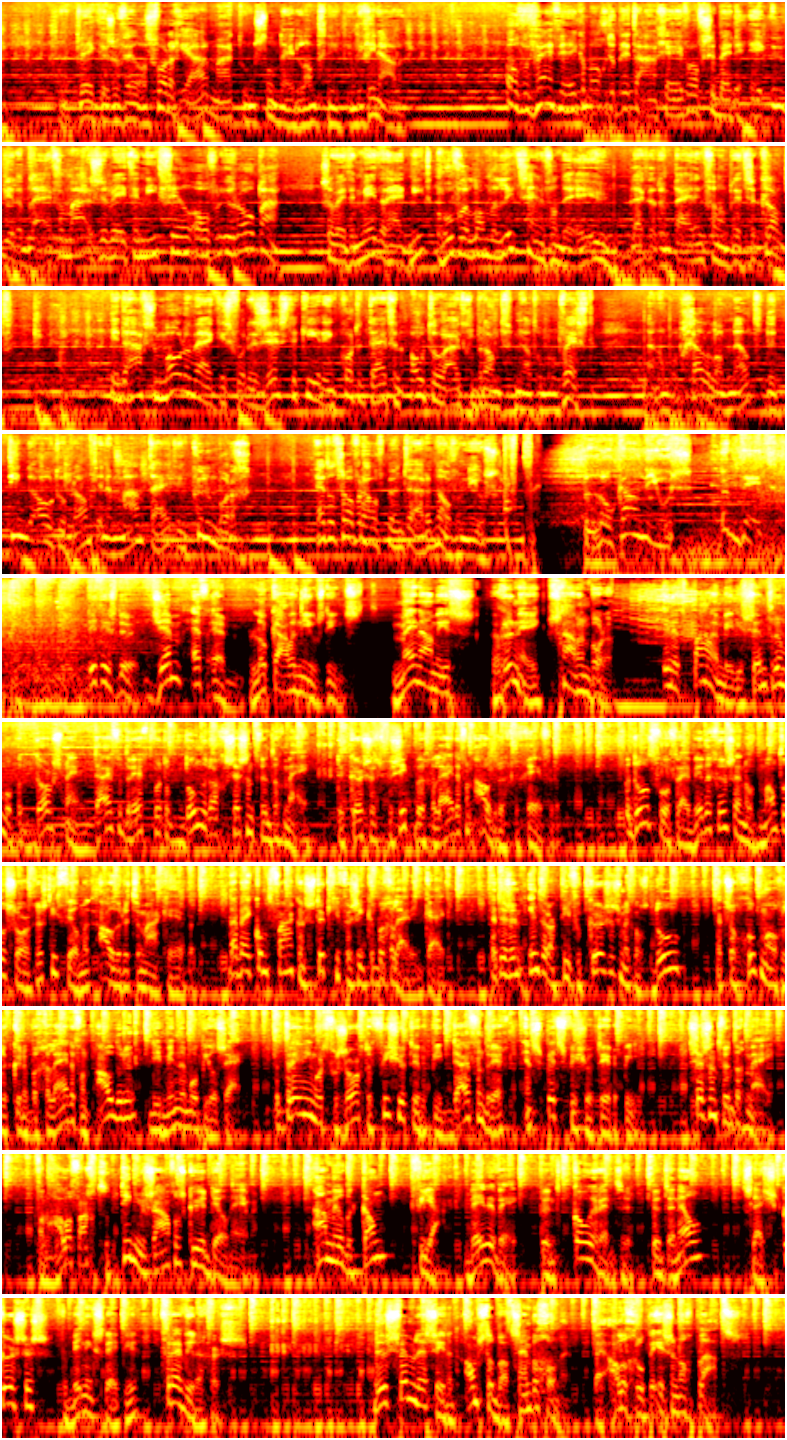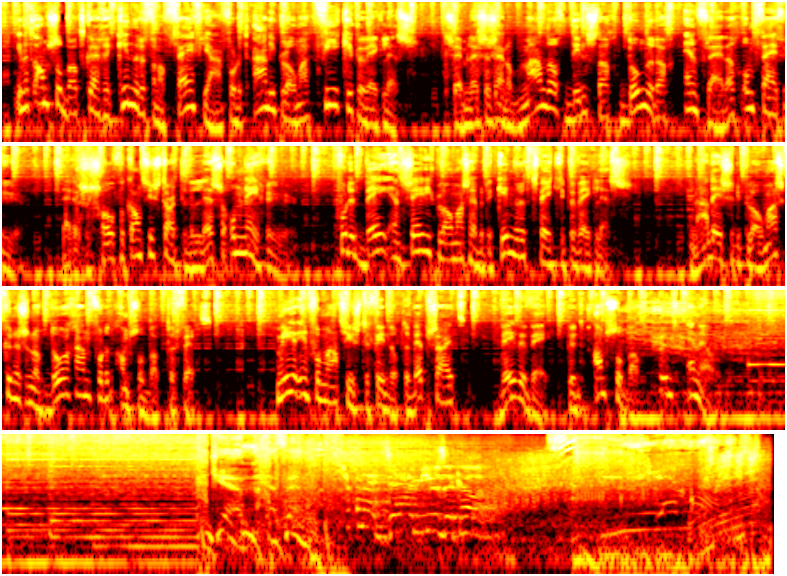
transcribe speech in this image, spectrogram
Twee keer zoveel als vorig jaar, maar toen stond Nederland niet in de finale. Over vijf weken mogen de Britten aangeven of ze bij de EU willen blijven, maar ze weten niet veel over Europa. Zo weet de meerderheid niet hoeveel landen lid zijn van de EU, blijkt uit een peiling van een Britse krant. In de Haagse Molenwijk is voor de zesde keer in korte tijd een auto uitgebrand, meldt Omroep West. En Omroep Gelderland meldt de tiende autobrand in een maand tijd in Culemborg. En tot zover hoofdpunten uit het Novumnieuws. Lokaal nieuws. Update. Dit is de Jam FM lokale nieuwsdienst. Mijn naam is René Scharenborg. In het Paramedisch Centrum op het dorpsplein Duivendrecht wordt op donderdag 26 mei de cursus fysiek begeleiden van ouderen gegeven. Bedoeld voor vrijwilligers en of mantelzorgers die veel met ouderen te maken hebben. Daarbij komt vaak een stukje fysieke begeleiding kijken. Het is een interactieve cursus met als doel het zo goed mogelijk kunnen begeleiden van ouderen die minder mobiel zijn. De training wordt verzorgd door fysiotherapie Duivendrecht en spitsfysiotherapie. 26 mei. Van half acht tot 10 uur s avonds kun je deelnemen. Aanmelden kan via www.coherente.nl slash cursus verbindingstreepje vrijwilligers. De zwemlessen in het Amstelbad zijn begonnen. Bij alle groepen is er nog plaats. In het Amstelbad krijgen kinderen vanaf 5 jaar voor het A-diploma 4 keer per week les. Zwemlessen zijn op maandag, dinsdag, donderdag en vrijdag om 5 uur. Tijdens de schoolvakantie starten de lessen om 9 uur. Voor de B- en C-diploma's hebben de kinderen twee keer per week les. Na deze diploma's kunnen ze nog doorgaan voor het Amstelbad Perfect. Meer informatie is te vinden op de website www.amstelbad.nl. Jam FM. Turn that damn music up.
